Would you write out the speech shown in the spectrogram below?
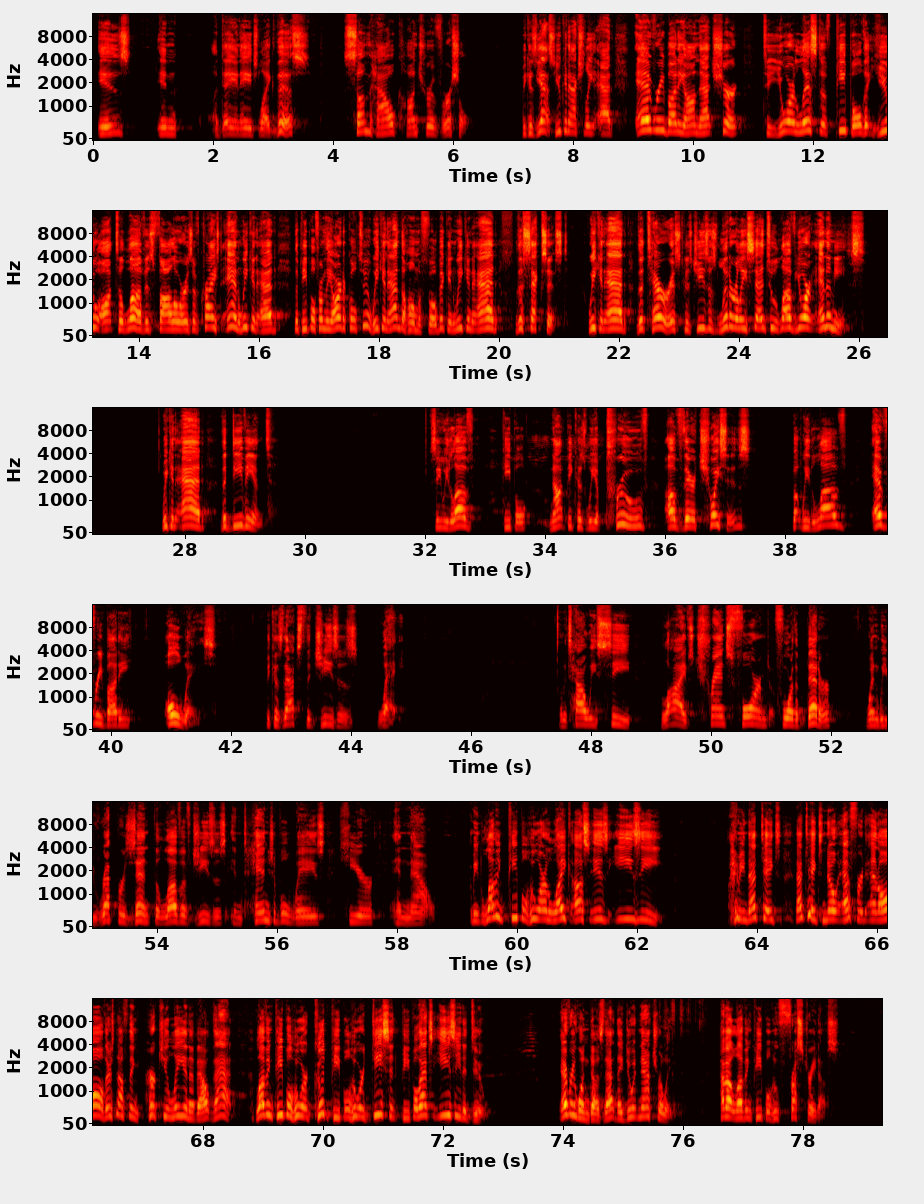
is in a day and age like this somehow controversial. Because, yes, you can actually add everybody on that shirt to your list of people that you ought to love as followers of Christ. And we can add the people from the article too. We can add the homophobic and we can add the sexist. We can add the terrorist because Jesus literally said to love your enemies. We can add the deviant. See, we love people not because we approve of their choices, but we love everybody always because that's the Jesus way. And it's how we see lives transformed for the better when we represent the love of Jesus in tangible ways here and now. I mean, loving people who are like us is easy. I mean, that takes, that takes no effort at all. There's nothing Herculean about that. Loving people who are good people, who are decent people, that's easy to do. Everyone does that, they do it naturally. How about loving people who frustrate us?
